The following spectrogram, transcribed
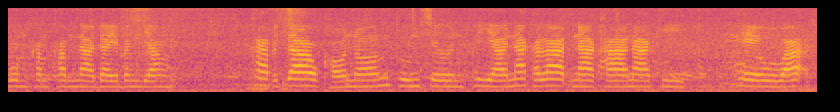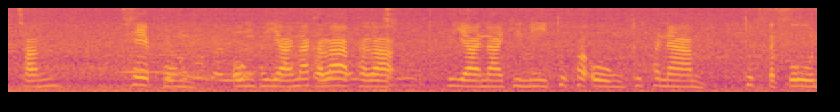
หุมคำคำนาใดบัญญัง ข้าพเจ้าขอน้อมทูลเชิญพญานาคราชนาคานาคีเทวะชั้น เทพพรหมองค์พญานาคราชพระพญานาคินีทุกพระองค์ ทุกพระนาม ทุกตระกูล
